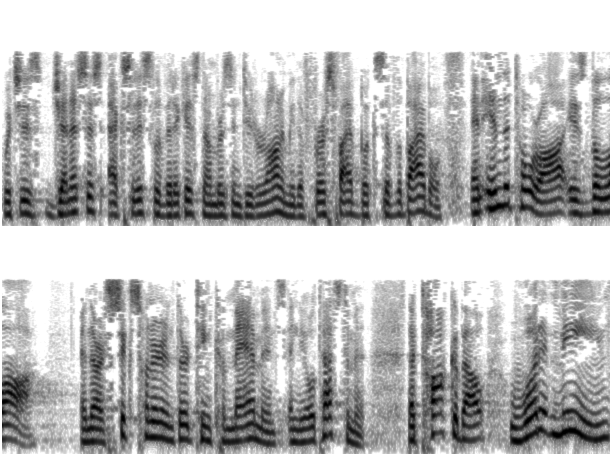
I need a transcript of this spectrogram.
which is Genesis, Exodus, Leviticus, Numbers, and Deuteronomy, the first five books of the Bible. And in the Torah is the law. And there are 613 commandments in the Old Testament that talk about what it means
